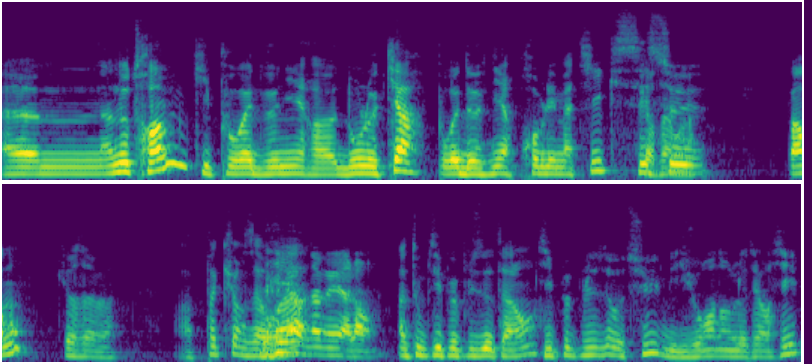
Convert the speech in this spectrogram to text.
Euh, un autre homme qui pourrait devenir, euh, dont le cas pourrait devenir problématique, c'est ce. Pardon? Kurzawa. Ah, Pas Kurzawa, non, mais alors, un tout petit peu plus de talent. un petit peu plus au-dessus, mais il jouera en Angleterre aussi.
